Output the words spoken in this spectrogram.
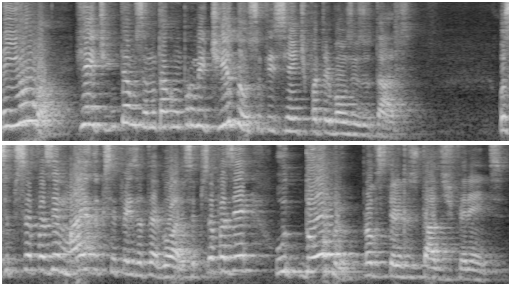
Nenhuma. Gente, então você não está comprometido o suficiente para ter bons resultados. Você precisa fazer mais do que você fez até agora. Você precisa fazer o dobro para você ter resultados diferentes.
